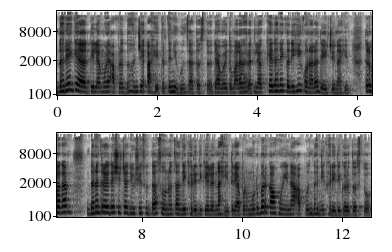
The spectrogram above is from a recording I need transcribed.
धने घ्या दिल्यामुळे आपलं धन जे आहे तर ते निघून जात असतं. त्यामुळे तुम्हाला घरातले अख्खे धने कधीही कोणाला द्यायचे नाहीत. तर बघा धनत्रयोदशीच्या दिवशी सुद्धा सोनं चांदी खरेदी केलं नाही तरी आपण मुठभर का होईना आपण धनी खरेदी करत असतो.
